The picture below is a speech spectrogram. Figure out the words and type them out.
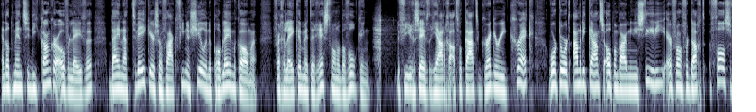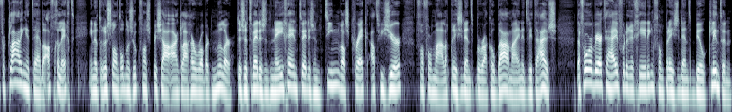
en dat mensen die kanker overleven bijna twee keer zo vaak financieel in de problemen vergeleken met de rest van de bevolking. De 74-jarige advocaat Gregory Craig wordt door het Amerikaanse Openbaar Ministerie ervan verdacht valse verklaringen te hebben afgelegd in het Rusland-onderzoek van speciaal aanklager Robert Mueller. Tussen 2009 en 2010 was Craig adviseur van voormalig president Barack Obama in het Witte Huis. Daarvoor werkte hij voor de regering van president Bill Clinton.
